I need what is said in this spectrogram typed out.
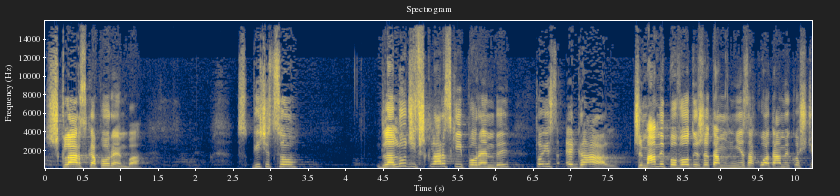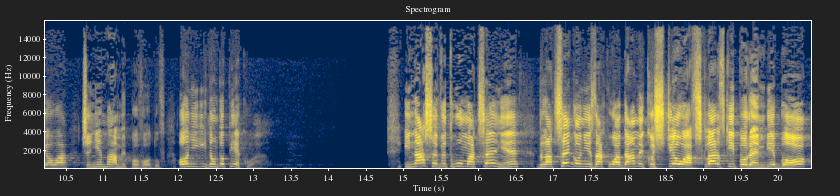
Szklarska Poręba. Wiecie co? Dla ludzi w Szklarskiej Poręby to jest egal czy mamy powody, że tam nie zakładamy kościoła, czy nie mamy powodów? Oni idą do piekła. I nasze wytłumaczenie, dlaczego nie zakładamy kościoła w Szklarskiej Porębie, bo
